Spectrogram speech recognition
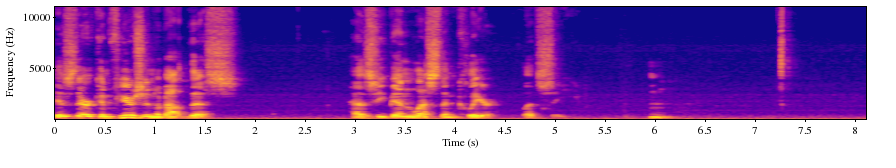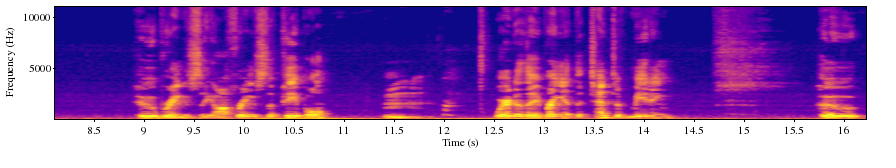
Is there confusion about this? Has he been less than clear? Let's see. Hmm. Who brings the offerings? The people. Hmm. Where do they bring it? The tent of meeting. Who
